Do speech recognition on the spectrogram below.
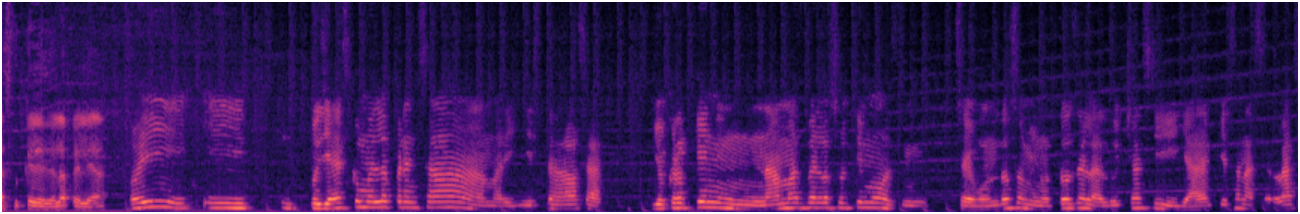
asco que le dio la pelea. Oye, y pues ya es como es la prensa amarillista, o sea, yo creo que nada más ven los últimos segundos o minutos de las luchas y ya empiezan a hacer las,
